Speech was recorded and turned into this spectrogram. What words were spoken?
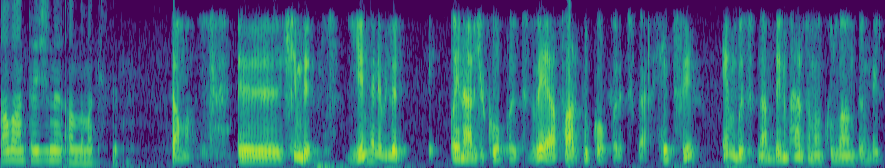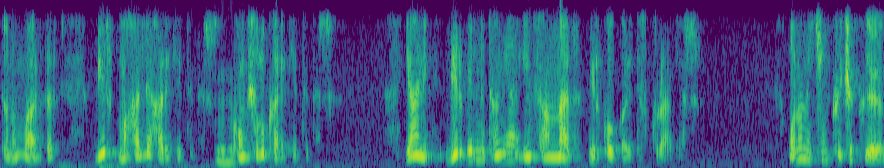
avantajını anlamak istedim. Tamam. Ee, şimdi yenilenebilir enerji kooperatifi veya farklı kooperatifler hepsi en basitinden benim her zaman kullandığım bir tanım vardır. Bir mahalle hareketidir. Komşuluk hareketidir. Yani birbirini tanıyan insanlar bir kooperatif kurarlar. Onun için küçük e,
